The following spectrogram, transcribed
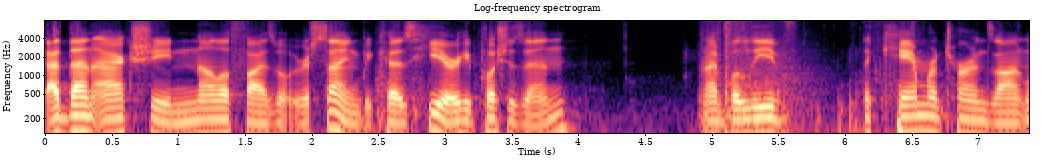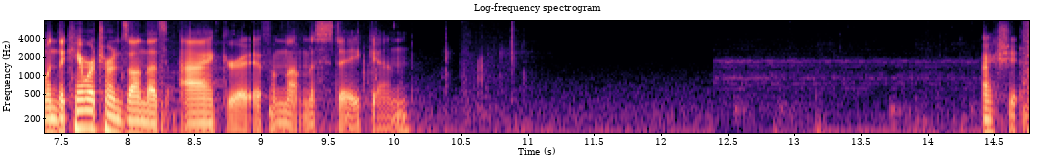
That then actually nullifies what we were saying because here he pushes in. And I believe the camera turns on. When the camera turns on, that's accurate, if I'm not mistaken. Actually,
